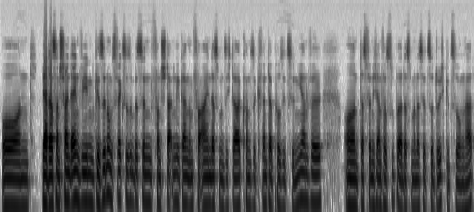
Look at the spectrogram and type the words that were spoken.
Und ja, da ist anscheinend irgendwie ein Gesinnungswechsel so ein bisschen vonstatten gegangen im Verein, dass man sich da konsequenter positionieren will. Und das finde ich einfach super, dass man das jetzt so durchgezogen hat.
